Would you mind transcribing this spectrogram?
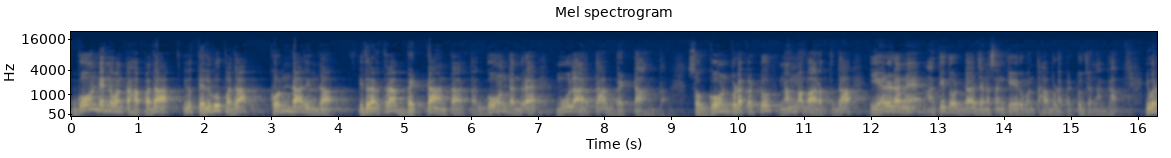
ಗೋಂಡ್ ಎನ್ನುವಂತಹ ಪದ, ಇದು ತೆಲುಗು ಪದ, ಕೊಂಡದಿಂದ. ಇದರ ಅರ್ಥ ಬೆಟ್ಟ ಅಂತ ಅರ್ಥ. ಗೋಂಡ್ ಅಂದರೆ ಮೂಲ ಅರ್ಥ ಬೆಟ್ಟ ಅಂತ. ಸೊ ಗೋಂಡ್ ಬುಡಕಟ್ಟು ನಮ್ಮ ಭಾರತದ ಎರಡನೇ ಅತಿ ದೊಡ್ಡ ಜನಸಂಖ್ಯೆ ಇರುವಂತಹ ಬುಡಕಟ್ಟು ಜನಾಂಗ. ಇವರ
